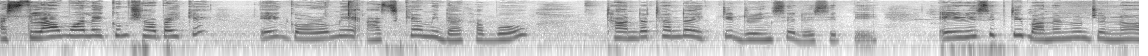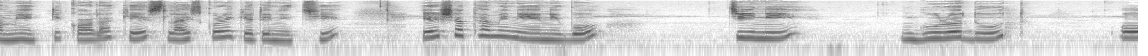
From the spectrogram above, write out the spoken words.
আসসালামু আলাইকুম সবাইকে। এই গরমে আজকে আমি দেখাবো ঠান্ডা ঠান্ডা একটি ড্রিঙ্কসের রেসিপি। এই রেসিপিটি বানানোর জন্য আমি একটি কলাকে স্লাইস করে কেটে নিচ্ছি। এর সাথে আমি নিয়ে নিব চিনি, গুঁড়ো দুধ ও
